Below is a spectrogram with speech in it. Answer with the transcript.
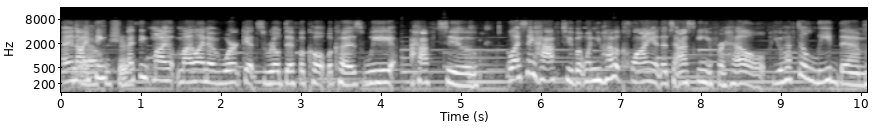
And Yeah, I think sure. I think my my line of work gets real difficult because we have to well I say have to, but when you have a client that's asking you for help, you have to lead them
